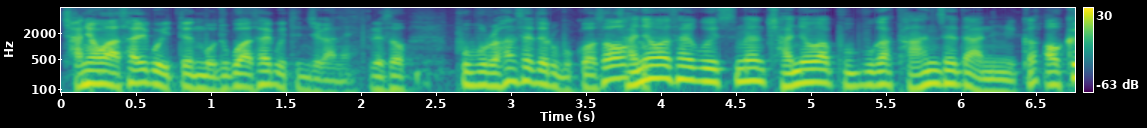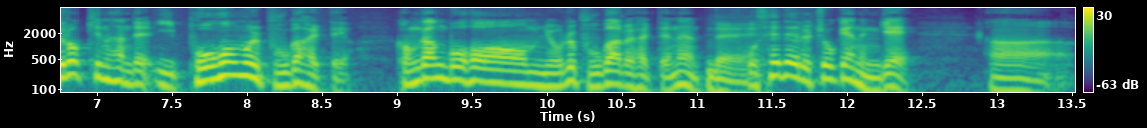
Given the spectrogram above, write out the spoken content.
자녀와 살고 있든 뭐 누구와 살고 있든지 간에 그래서 부부를 한 세대로 묶어서 자녀와 살고 있으면 자녀와 부부가 다 한 세대 아닙니까? 어 그렇긴 한데 이 보험을 부과할 때요. 건강보험료를 부과를 할 때는 네. 그 세대를 쪼개는 게 어,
